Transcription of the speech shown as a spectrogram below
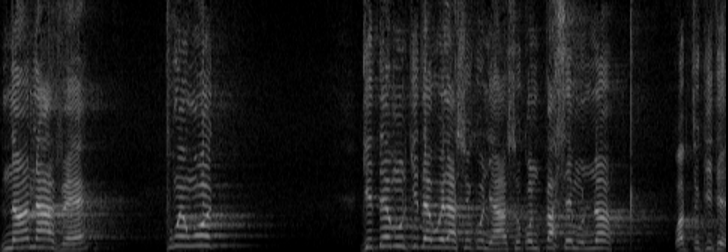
n'en avaient point honte. Il y a des gens qui sont dans relation qu'on a, ceux qui passe nom, on va tout quitter.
